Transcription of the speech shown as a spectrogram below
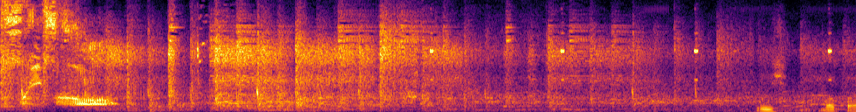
Free for all. Uish, bapa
